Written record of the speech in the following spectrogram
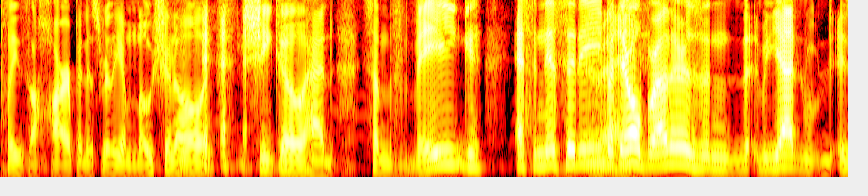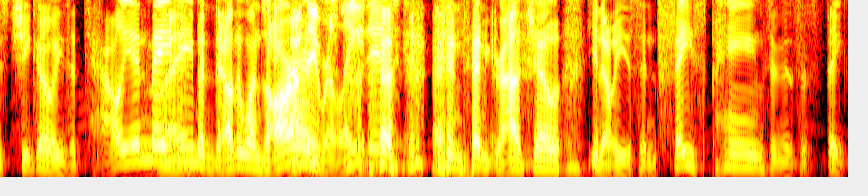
plays the harp and is really emotional. And Chico had some vague ethnicity, but they're all brothers. And th- yet, is Chico? He's Italian, maybe, Right. but the other ones aren't. Are they related? and then Groucho, you know, he's in face paint and there's this fake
